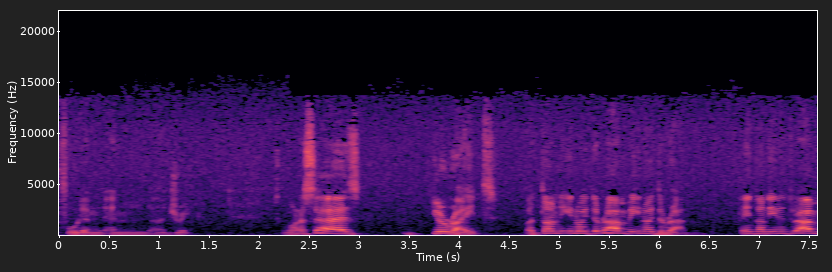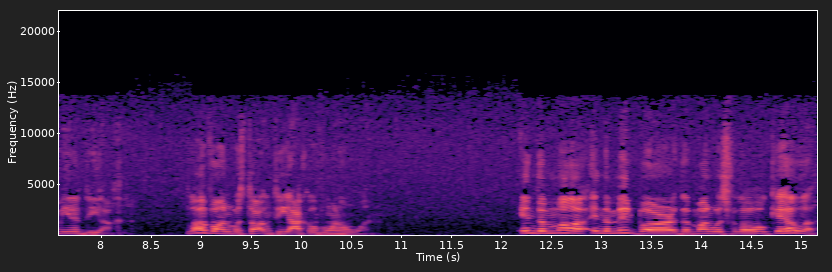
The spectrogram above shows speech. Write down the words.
food and, and uh, drink. So Gemara says, you're right, but don inoy deram, inoy deram. Then don inoy deram, inoy diyach. Lavan was talking to Yaakov one on one. In the ma, in the midbar, the man was for the whole kehillah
